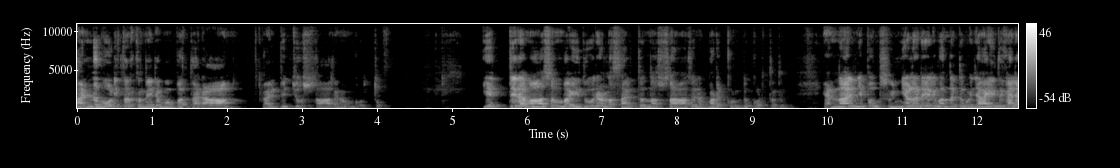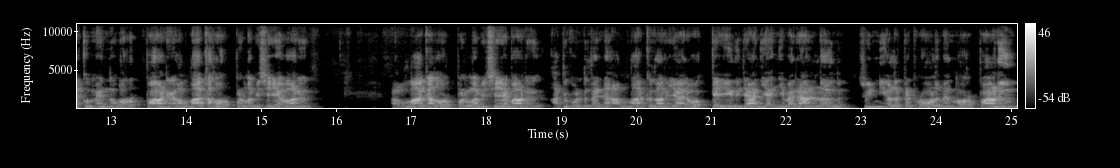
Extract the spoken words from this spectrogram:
കണ്ണു മൂടി തുറക്കുന്നതിന്റെ മുമ്പ് തരാം. കൽപ്പിച്ചു സാധനവും കൊടുത്തു. എത്ര മാസം വൈദൂരമുള്ള സ്ഥലത്തുനിന്ന് നിന്ന് സാധനം ഇവിടെ കൊണ്ടു കൊടുത്തത്. എന്നാൽ ഇനിയിപ്പം സുന്യളിടയിൽ വന്നിട്ട് മുജാഹിദ് കലക്കുമെന്ന് ഉറപ്പാണ്. അള്ളാഹ് അത് ഉറപ്പുള്ള വിഷയമാണ്. അള്ളാഹ് അത് ഉറപ്പുള്ള വിഷയമാണ്. അതുകൊണ്ട് തന്നെ അള്ളാഹ് അറിയാലോ ഒക്കെ ഏത് ജാതിയാഞ്ഞ് വരാനുള്ളതെന്ന്. സുന്നികളിട്ട് ട്രോളുമെന്ന് ഉറപ്പാണ്.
